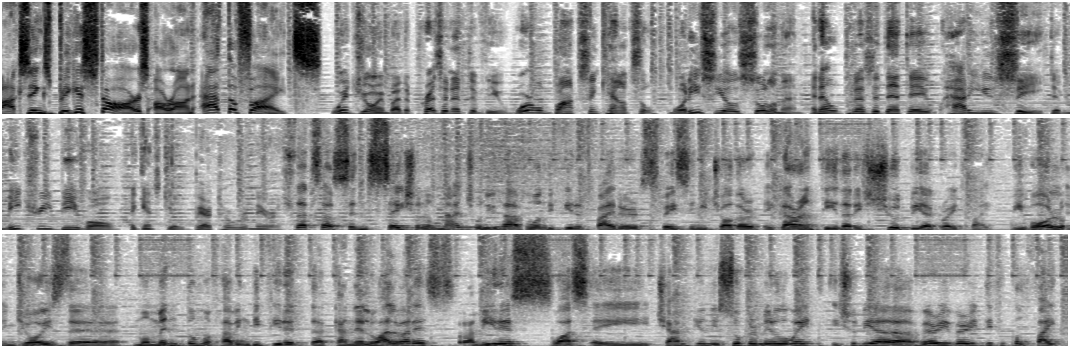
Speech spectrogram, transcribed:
Boxing's biggest stars are on At the Fights. We're joined by the president of the World Boxing Council, Mauricio Sulaiman, and El Presidente, how do you see Dimitri Bivol against Gilberto Ramirez? That's a sensational match when you have two undefeated fighters facing each other. A guarantee that it should be a great fight. Bivol enjoys the momentum of having defeated uh, Canelo Alvarez. Ramirez was a champion in super middleweight. It should be a very, very difficult fight.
